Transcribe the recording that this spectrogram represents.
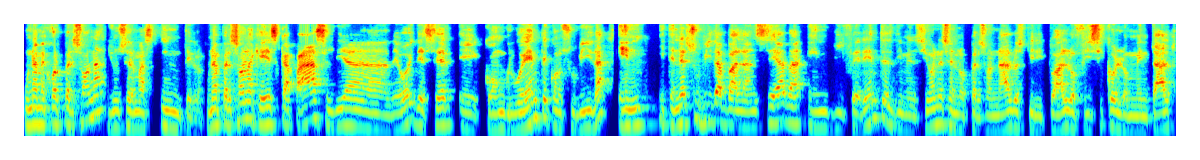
Una mejor persona y un ser más íntegro. Una persona que es capaz el día de hoy de ser eh, congruente con su vida en, y tener su vida balanceada en diferentes dimensiones, en lo personal, lo espiritual, lo físico, lo mental,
